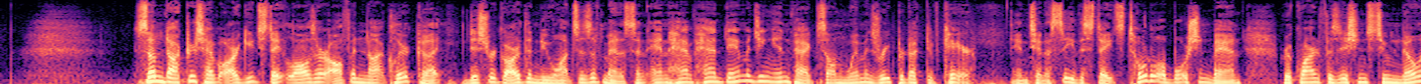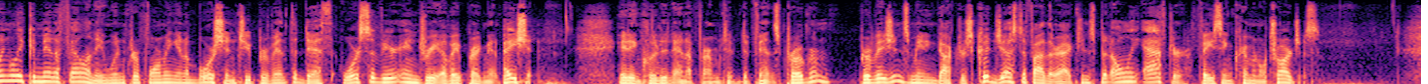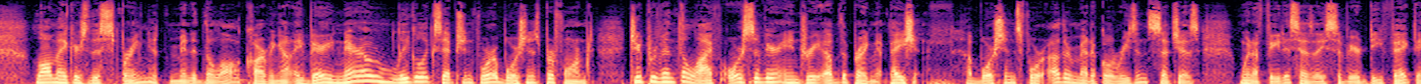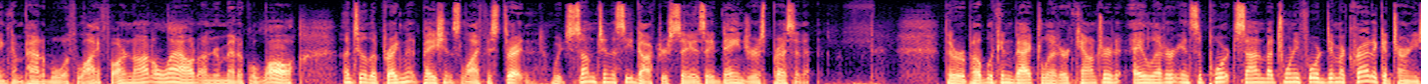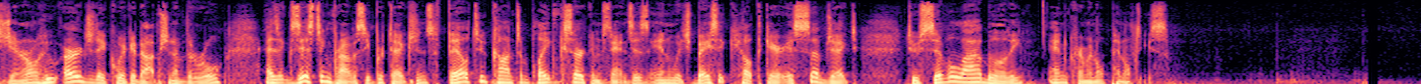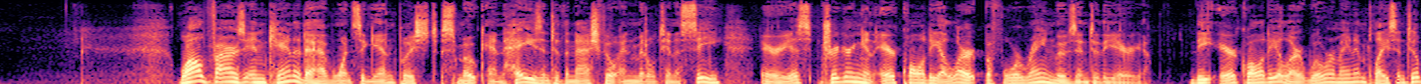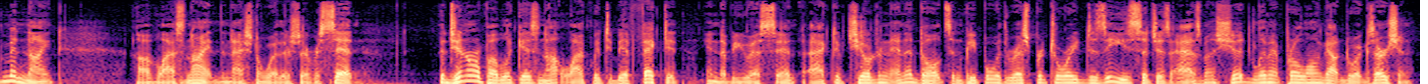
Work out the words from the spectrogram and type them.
Some doctors have argued state laws are often not clear cut, disregard the nuances of medicine, and have had damaging impacts on women's reproductive care. In Tennessee, the state's total abortion ban required physicians to knowingly commit a felony when performing an abortion to prevent the death or severe injury of a pregnant patient. It included an affirmative defense program, provisions meaning doctors could justify their actions, but only after facing criminal charges. Lawmakers this spring amended the law, carving out a very narrow legal exception for abortions performed to prevent the life or severe injury of the pregnant patient. Abortions for other medical reasons, such as when a fetus has a severe defect incompatible with life, are not allowed under medical law until the pregnant patient's life is threatened, which some Tennessee doctors say is a dangerous precedent. The Republican backed letter countered a letter in support signed by 24 Democratic attorneys general who urged a quick adoption of the rule, as existing privacy protections fail to contemplate circumstances in which basic health care is subject to civil liability and criminal penalties. Wildfires in Canada have once again pushed smoke and haze into the Nashville and Middle Tennessee areas, triggering an air quality alert before rain moves into the area. The air quality alert will remain in place until midnight of last night, the National Weather Service said. The general public is not likely to be affected, NWS said. Active children and adults and people with respiratory disease such as asthma should limit prolonged outdoor exertion.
